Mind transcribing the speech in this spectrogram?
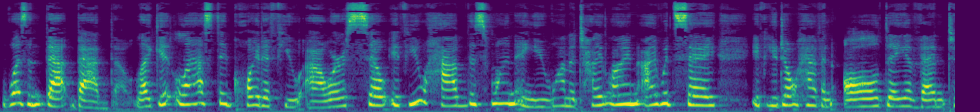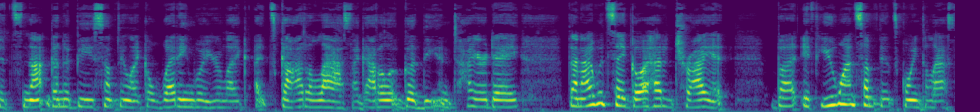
wasn't that bad though. Like it lasted quite a few hours. So if you have this one and you want a tight line, I would say if you don't have an all day event, it's not gonna be something like a wedding where you're like, it's gotta last, I gotta look good the entire day, then I would say go ahead and try it. But if you want something that's going to last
